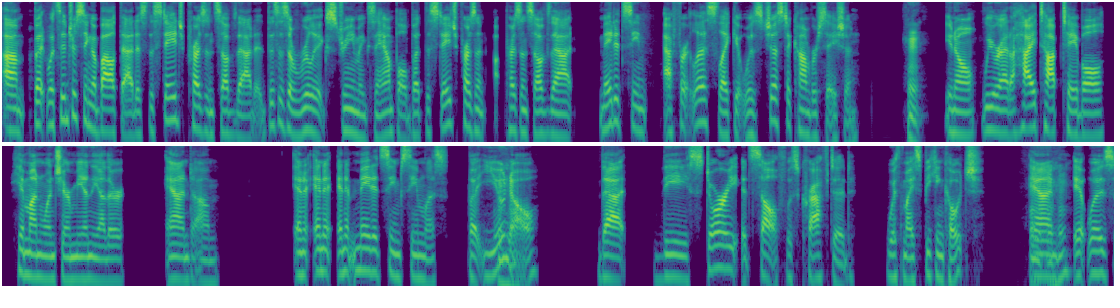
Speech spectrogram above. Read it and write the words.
um, but what's interesting about that is the stage presence of that. This is a really extreme example, but the stage present uh, presence of that made it seem effortless, like it was just a conversation. Hmm. You know, we were at a high top table, him on one chair, me on the other, and um, and and it and it made it seem seamless. But you Mhm. know that the story itself was crafted with my speaking coach and Mhm. it was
